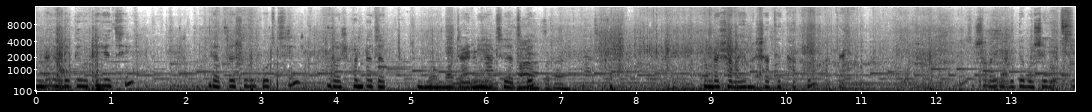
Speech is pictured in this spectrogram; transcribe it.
আমরা গাড়িতে উঠে গেছি। যাত্রা শুরু করছি। দশ ঘণ্টা জার্নি আছে আজকে। তোমরা সবাই আমার সাথে থাকো সবাই গাড়িতে বসে গেছি।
